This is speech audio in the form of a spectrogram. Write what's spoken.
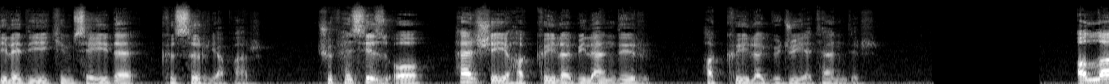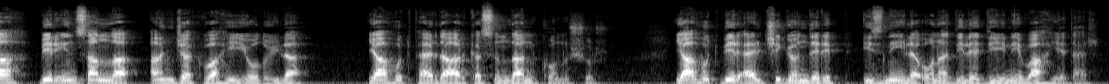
Dilediği kimseyi de kısır yapar. Şüphesiz o her şeyi hakkıyla bilendir, hakkıyla gücü yetendir. Allah bir insanla ancak vahiy yoluyla yahut perde arkasından konuşur. Yahut bir elçi gönderip izniyle ona dilediğini vahyeder.''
